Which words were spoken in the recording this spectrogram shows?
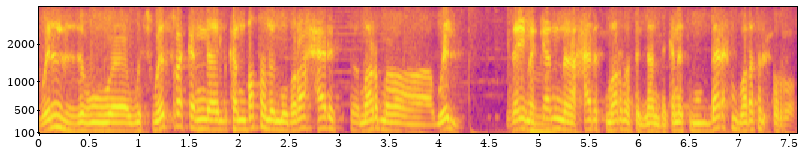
ويلز وسويسرا كان كان بطل المباراة حارس مرمى ويلز زي ما. كان حارس مرمى فنلندا كانت امبارح مباراة الحراس.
